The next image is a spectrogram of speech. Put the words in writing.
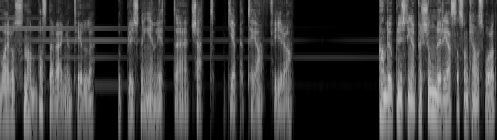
Vad är då snabbaste vägen till upplysning enligt eh, ChatGPT 4? Andra upplysningar är personlig resa som kan vara svår att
